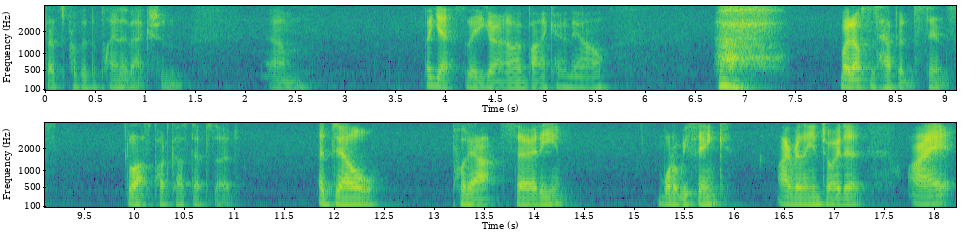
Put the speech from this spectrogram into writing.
that's probably the plan of action. Um, but yeah, so there you go. I'm a biker now. what else has happened since the last podcast episode? Adele put out 30. What do we think? I really enjoyed it. I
